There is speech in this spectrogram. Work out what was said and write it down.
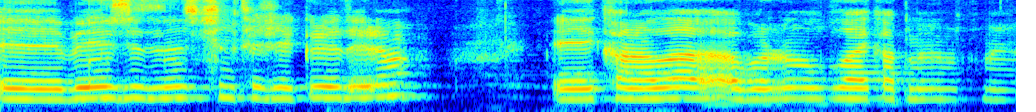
Ee, beni izlediğiniz için teşekkür ederim. Ee, kanala abone olup like atmayı unutmayın.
